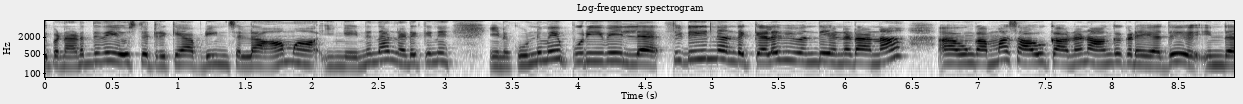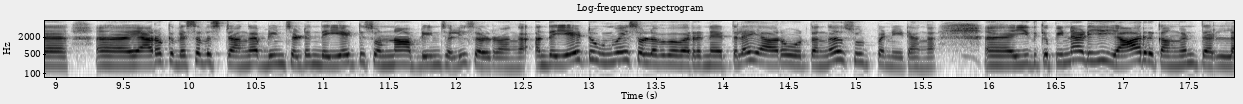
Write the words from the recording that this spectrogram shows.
இப்போ நடந்ததே யோசித்துட்டு இருக்கே அப்படின்னு சொல்ல ஆமாம் இங்கே என்ன தான் நடக்குன்னு எனக்கு ஒன்றுமே புரியவே இல்லை. திடீர்னு அந்த கிளவி வந்து என்னடானா உங்கள் அம்மா சாவுக்காரன் நாங்கள் கிடையாது. இந்த அஹ், யாரோக்கு விச வச்சிட்டாங்க அப்படின்னு சொல்லிட்டு இந்த ஏட்டு சொன்னா அப்படின்னு சொல்லி சொல்கிறாங்க அந்த ஏட்டு உண்மை சொல்ல வர நேரத்தில் யாரோ ஒருத்தங்க ஷூட் பண்ணிட்டாங்க. இதுக்கு பின்னாடி யார் இருக்காங்கன்னு தெரில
